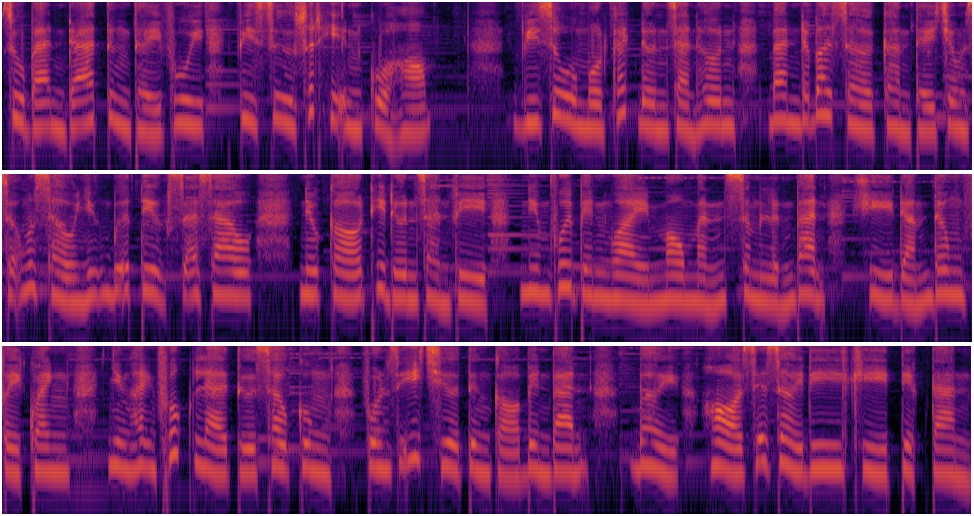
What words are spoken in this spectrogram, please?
dù bạn đã từng thấy vui vì sự xuất hiện của họ. Ví dụ một cách đơn giản hơn, bạn đã bao giờ cảm thấy trống rỗng sau những bữa tiệc xã giao? Nếu có thì đơn giản vì niềm vui bên ngoài mau mắn xâm lấn bạn khi đám đông vây quanh, nhưng hạnh phúc là thứ sau cùng vốn dĩ chưa từng có bên bạn, bởi họ sẽ rời đi khi tiệc tàn.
